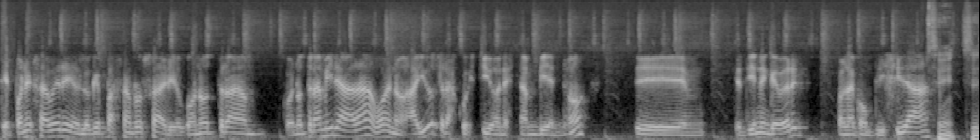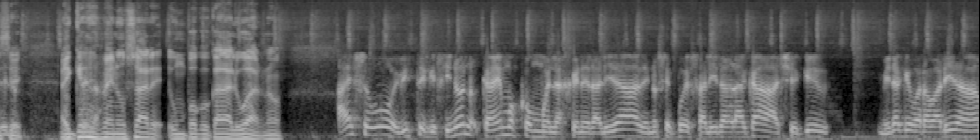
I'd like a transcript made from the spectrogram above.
te pones a ver eh, lo que pasa en Rosario con otra, con otra mirada, bueno, hay otras cuestiones también, ¿no? Eh, que tienen que ver con la complicidad. Sí, sí, sí. Hay que desmenuzar un poco cada lugar, ¿no? A eso voy, viste, que si no caemos como en la generalidad de no se puede salir a la calle, que mirá qué barbaridad,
